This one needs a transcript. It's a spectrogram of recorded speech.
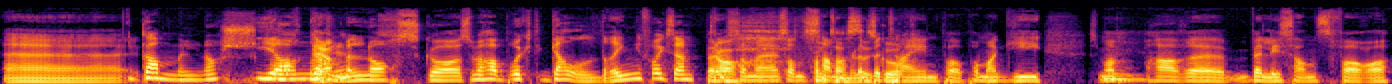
eh, Gammelnorsk ja, og gammelnorsk. Og, så vi har brukt galdring, for eksempel, Åh, som er sånn samlebetegn på, på magi. Som Mm. har, har eh, veldig sans for, og,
